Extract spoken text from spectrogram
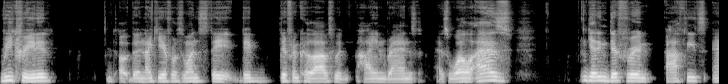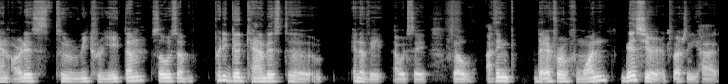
recreated uh, the Nike Air Force Ones. They did different collabs with high end brands as well as getting different athletes and artists to recreate them. So it's a pretty good canvas to innovate, I would say. So I think the Air Force One this year, especially, had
